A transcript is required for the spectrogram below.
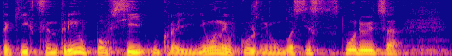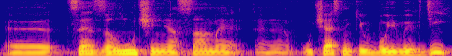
таких центрів по всій Україні, вони в кожній області створюються. Це залучення саме учасників бойових дій,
